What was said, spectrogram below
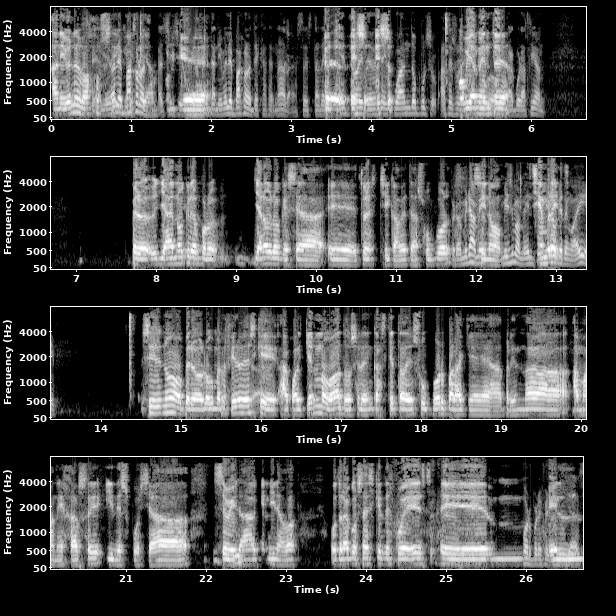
a niveles Sí, bajos, a sí, niveles bajos no, Cristian, sí, sí, porque- obviamente, a niveles bajos no tienes que hacer nada. Estar Pero quieto y de vez eso- en cuando pues, haces un obviamente- una curación. Pero ya no creo por, ya no creo que sea eh, tú eres chica, vete a support, Pero mira, sino mismamente, siempre lo que tengo ahí. Sí, no, pero lo que me refiero es que a cualquier novato se le encasqueta de support para que aprenda a manejarse y después ya se verá qué línea va. Otra cosa es que después eh, Por el-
